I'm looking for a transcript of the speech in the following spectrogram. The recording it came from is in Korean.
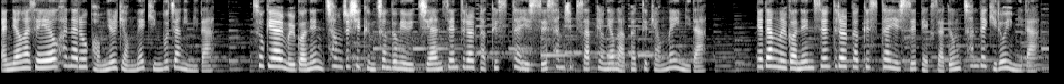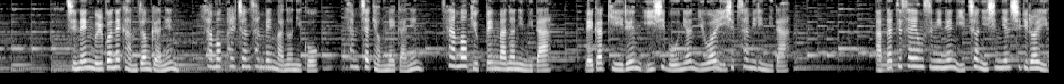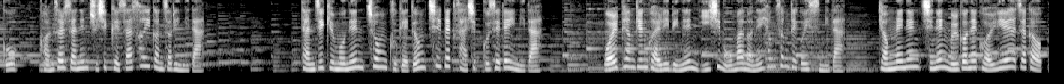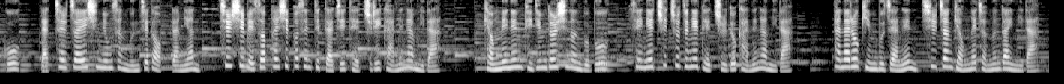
안녕하세요. 하나로 법률 경매 김부장입니다. 소개할 물건은 청주시 금천동에 위치한 센트럴파크 스타일스 34평형 아파트 경매입니다. 해당 물건은 센트럴파크 스타일스 백사동 1101호입니다. 진행 물건의 감정가는 3억 8,300만 원이고 3차 경매가는 3억 600만 원입니다. 매각 기일은 25년 6월 23일입니다. 아파트 사용 승인은 2020년 11월이고 건설사는 주식회사 서희건설입니다. 단지 규모는 총 9개동 749세대입니다. 월 평균 관리비는 25만원에 형성되고 있습니다. 경매는 진행 물건의 권리에 하자가 없고 낙찰자의 신용상 문제가 없다면 70에서 80%까지 대출이 가능합니다. 경매는 디딤돌 신혼부부, 생애 최초 등의 대출도 가능합니다. 하나로 김 부장은 실전 경매 전문가입니다.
